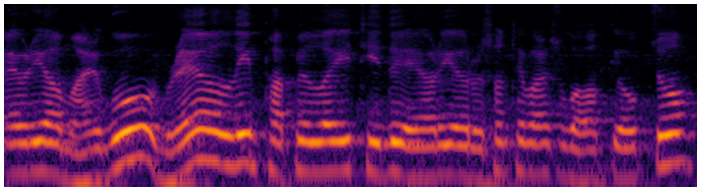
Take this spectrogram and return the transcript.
area 말고 rarely populated area를 선택할 수가 밖에 없죠.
